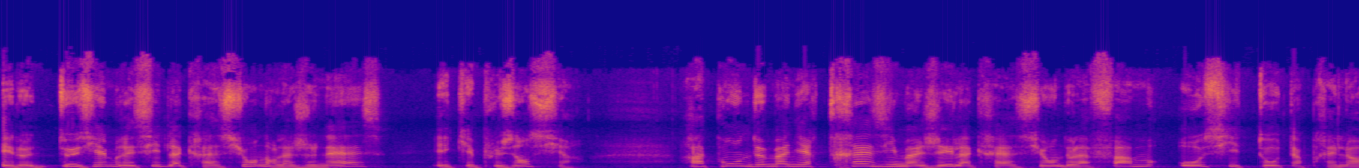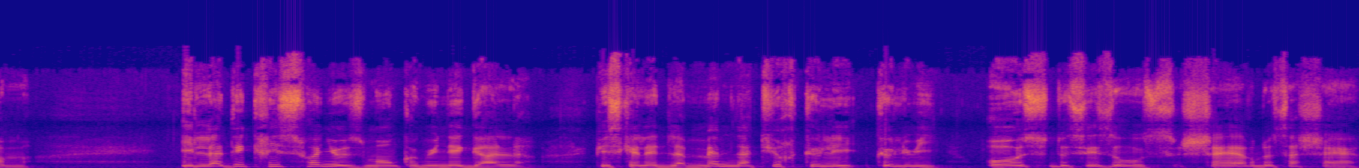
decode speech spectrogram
Et le deuxième récit de la création dans la Genèse et qui est plus ancien, raconte de manière très imagée la création de la femme aussitôt après l'homme. Il la décrit soigneusement comme une égale, puisqu'elle est de la même nature que lui, os de ses os, chair de sa chair.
